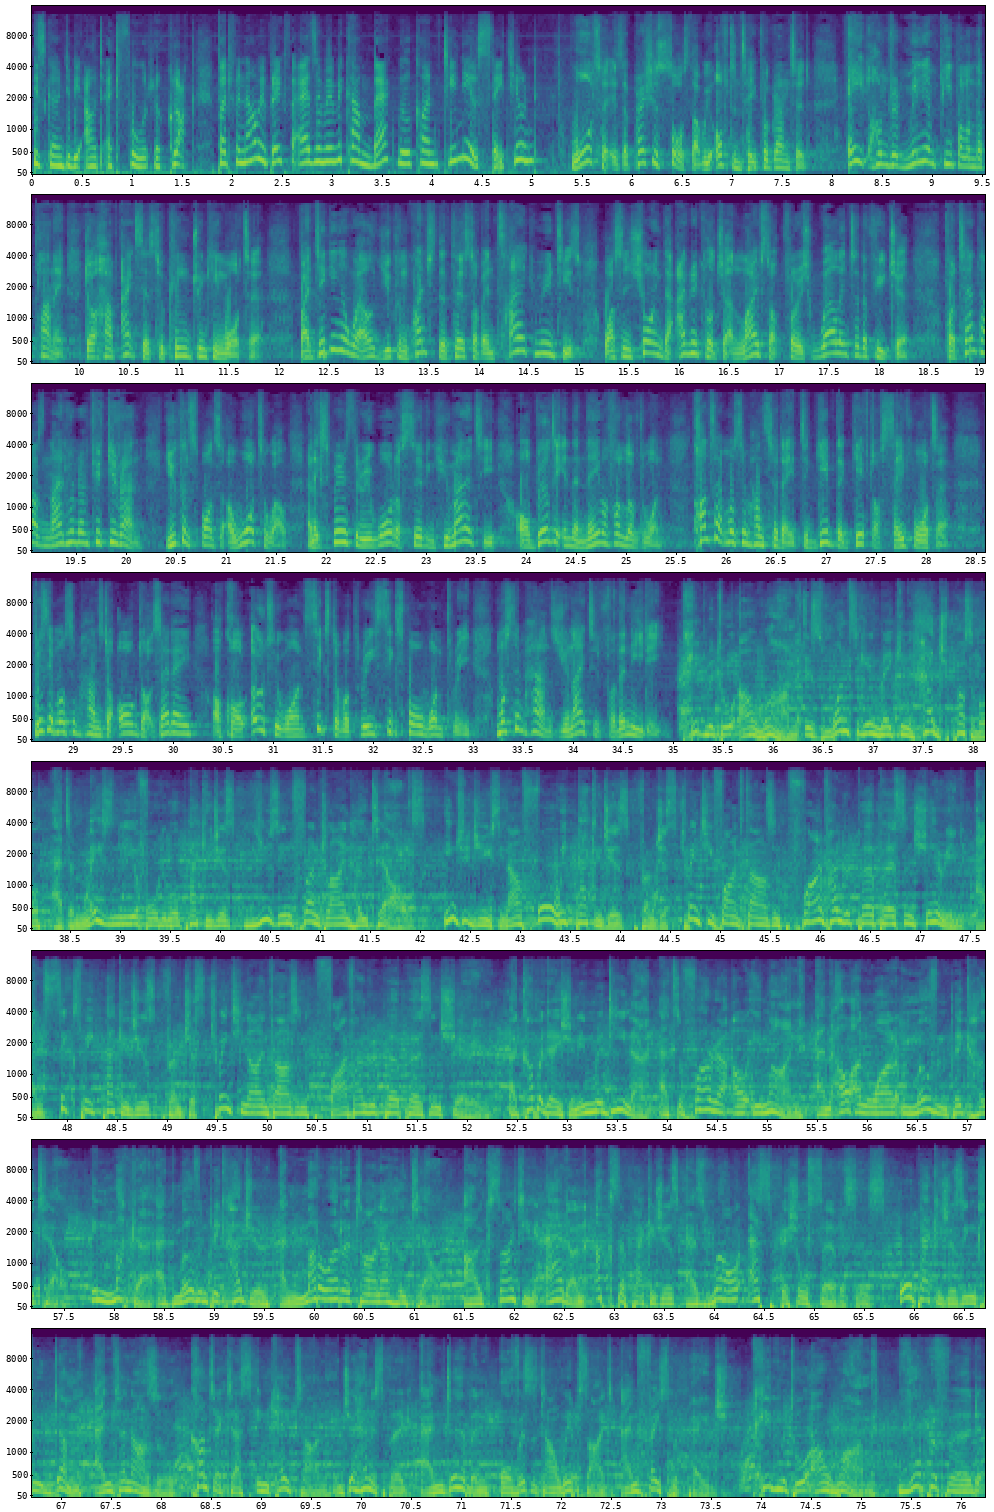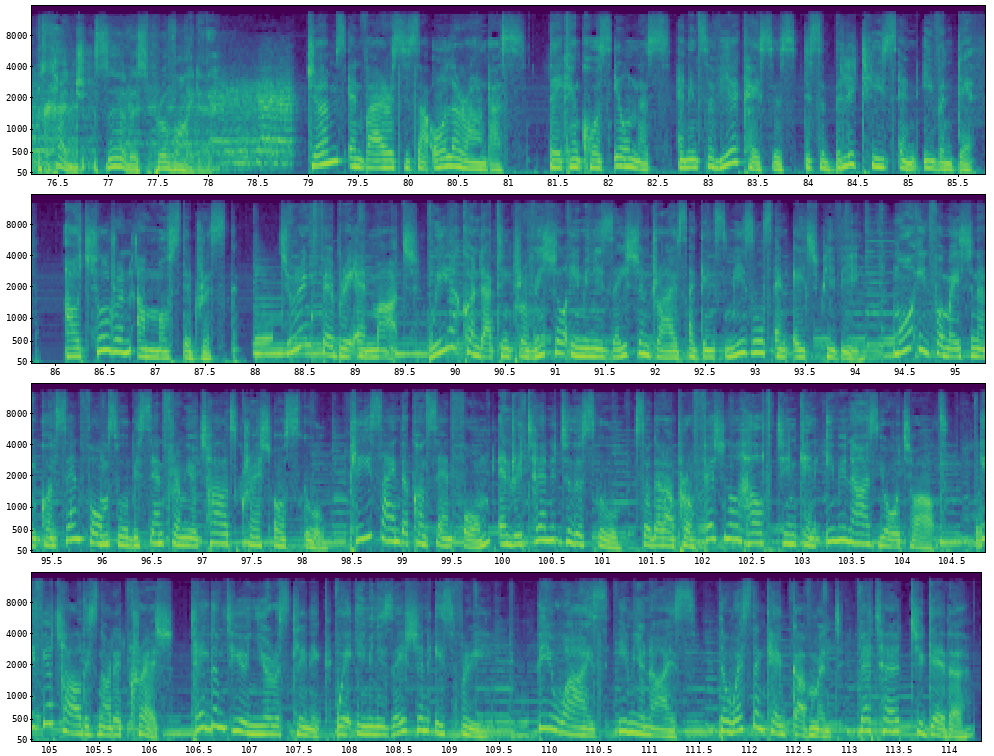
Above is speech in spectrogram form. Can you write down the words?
is going to be out at 4 o'clock. But for now, we break for ads and when we come back, we'll continue. Stay tuned. Water is a precious source that we often take for granted. 800 million people on the planet don't have access to clean drinking water. By digging a well, you can quench the thirst of entire communities whilst ensuring that agriculture and livestock flourish well into the future. For 10,950 Rand, you can sponsor a water well and experience the reward of serving humanity or build it in the name of a loved one. Contact Muslim Hands today to give the gift of safe water. Visit muslimhands.org.za or call 021 633 6413. Muslim Hands United for the Needy. Khidmatul Awam is once again making Hajj possible at amazingly affordable packages using Frontline Hotels. Introducing our four-week packages from just 25,500 per person sharing and six-week packages from just 29,500 per person sharing. Accommodation in Medina at Safara Al Iman and Al Anwar Movenpick Hotel. In Makkah at Movenpick Hajr and Marwa Rotana Hotel. Our exciting add-on Aqsa packages as well as special services. All packages include Dum and Tanazul. Contact us in Cape Town, Johannesburg and Durban or visit our website and Facebook page. Khidmatul Awam, your preferred Hajj service provider. Germs and viruses are all around us. They can cause illness and, in severe cases, disabilities and even death. Our children are most at risk. During February and March, we are conducting provincial immunization drives against measles and HPV. More information and consent forms will be sent from your child's creche or school. Please sign the consent form and return it to the school so that our professional health team can immunize your child. If your child is not at creche, take them to your nearest clinic where immunization is free. Be wise, immunize. The Western Cape Government, better together.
